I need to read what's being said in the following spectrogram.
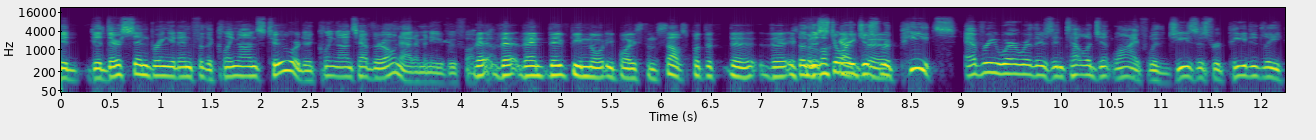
did did their sin bring it in for the Klingons too, or did Klingons have their own Adam and Eve who fucked the, up? The, then they've been naughty boys themselves. But the the the so the story just the, repeats everywhere where there's intelligent life, with Jesus repeatedly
